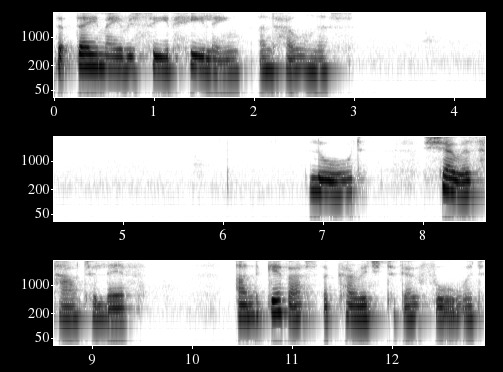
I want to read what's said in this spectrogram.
that they may receive healing and wholeness. Lord, show us how to live and give us the courage to go forward.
